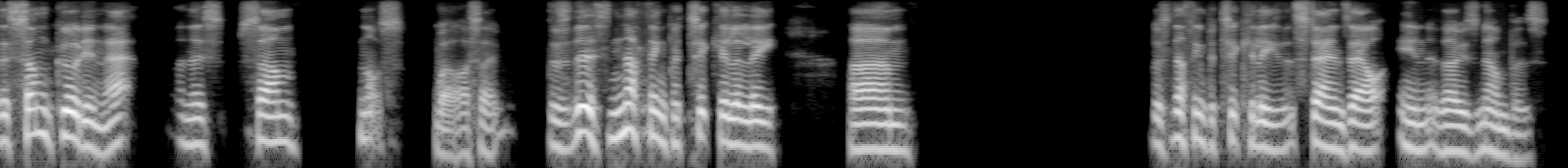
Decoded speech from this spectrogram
there's some good in that, and there's some not. Well, I say there's there's nothing particularly um, there's nothing particularly that stands out in those numbers.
